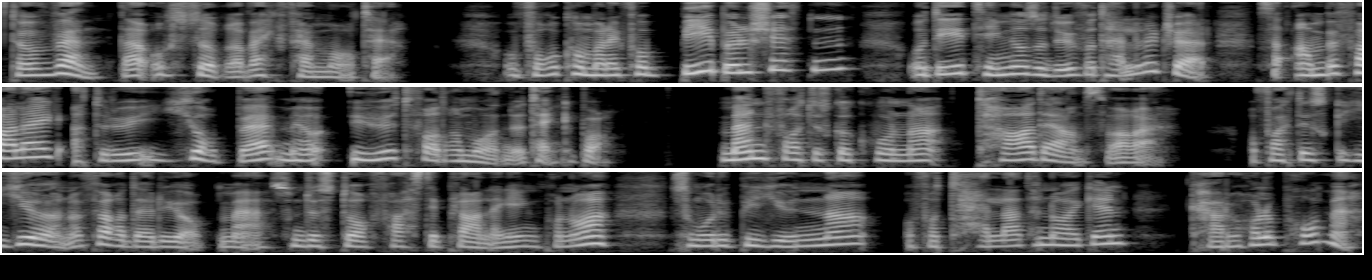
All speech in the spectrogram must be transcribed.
til å vente og surre vekk fem år til. Og for å komme deg forbi bullshitten og de tingene som du forteller deg selv, så anbefaler jeg at du jobber med å utfordre måten du tenker på. Men for at du skal kunne ta det ansvaret, og faktisk gjennomføre det du jobber med, som du står fast i planlegging på nå, så må du begynne å fortelle til noen hva du holder på med.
